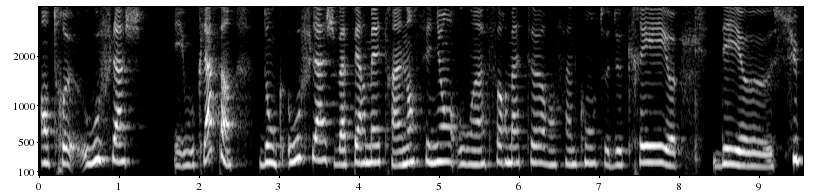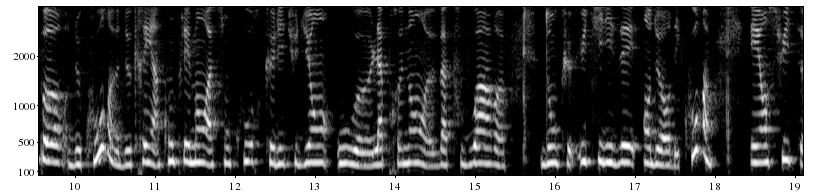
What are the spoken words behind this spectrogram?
entre WooFlash et WooClap, donc WooFlash va permettre à un enseignant ou à un formateur, en fin de compte, de créer euh, des supports de cours, de créer un complément à son cours que l'étudiant ou l'apprenant va pouvoir donc utiliser en dehors des cours. Et ensuite,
